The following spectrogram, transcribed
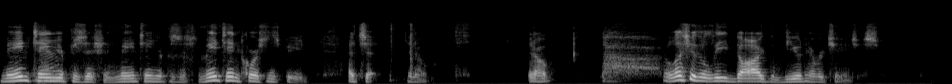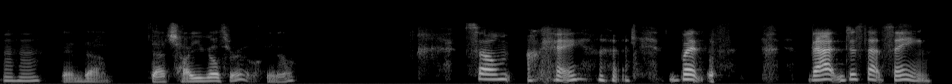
Maintain Yeah. your position, maintain your position, maintain course and speed. That's it. You know, you know, unless you're the lead dog, the view never changes. Mm-hmm. And uh, that's how you go through, you know. So, okay. But that just that saying,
